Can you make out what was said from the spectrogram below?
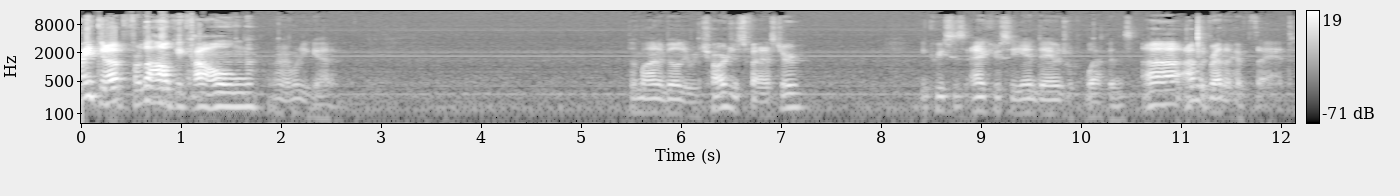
Rank up for the honky Kong. All right, what do you got? The mine ability recharges faster. Increases accuracy and damage with weapons. Uh, I would rather have that.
